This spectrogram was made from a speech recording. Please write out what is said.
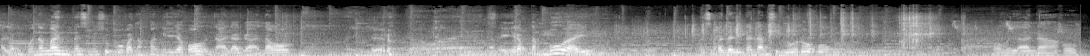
Alam ko naman na sinusubukan ng pamilya ko na alagaan ako. Pero sa hirap ng buhay, mas madali na lang siguro kung mawala na ako.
